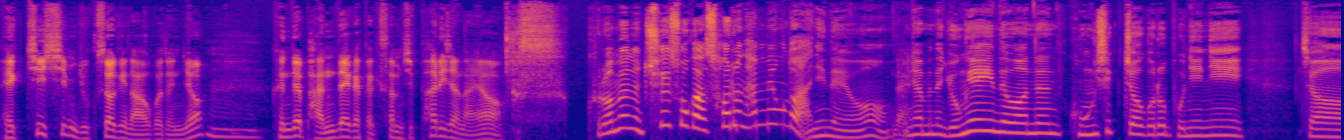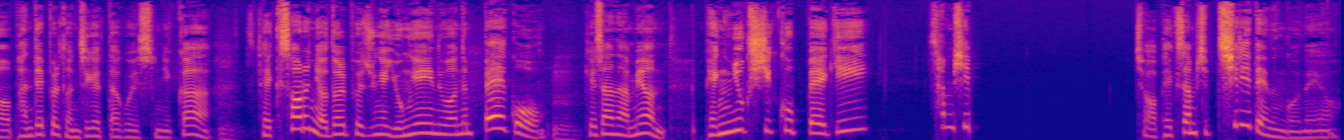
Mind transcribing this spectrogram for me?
176석이 나오거든요. 음. 근데 반대가 138이잖아요. 그러면은 최소가 31명도 아니네요. 네. 왜냐하면 용해인 의원은 공식적으로 본인이 저 반대표를 던지겠다고 했으니까 음. 138표 중에 용해인 의원은 빼고 음. 계산하면 169 빼기 30, 저 137이 되는 거네요.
